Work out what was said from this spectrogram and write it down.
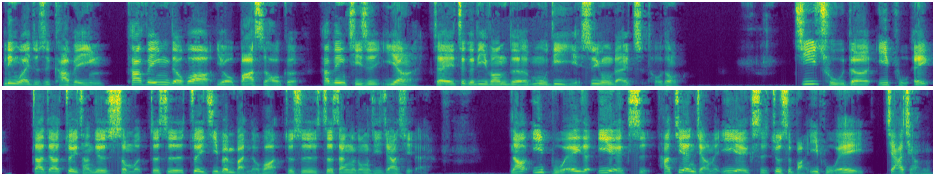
另外就是咖啡因，咖啡因的话有八十毫克，咖啡因其实一样啊，在这个地方的目的也是用来止头痛。基础的依普 A，大家最常就是什么？这是最基本版的话，就是这三个东西加起来。然后依普 A 的 EX，它既然讲了 EX，就是把依普 A 加强。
